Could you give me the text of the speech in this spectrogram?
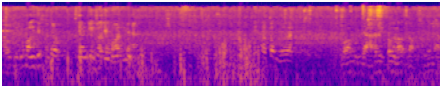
เอาที่วังที่เขาเที่ยงกินกับที่หมอนเนี่ยที่เขาต้มเลยบอกอย่าให้ต้มเราดอกไม่เอา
